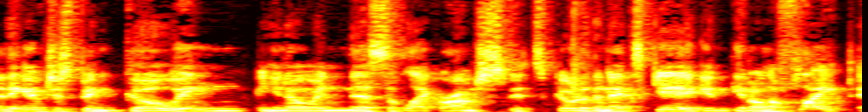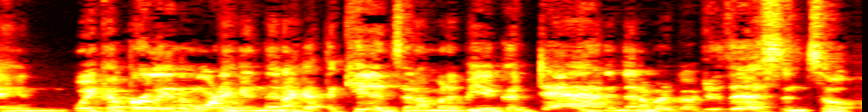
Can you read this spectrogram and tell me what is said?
I think I've just been going, you know, in this of like, or I'm just, it's go to the next gig and get on a flight and wake up early in the morning. And then I got the kids and I'm going to be a good dad. And then I'm going to go do this. And so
